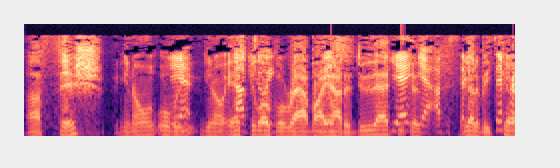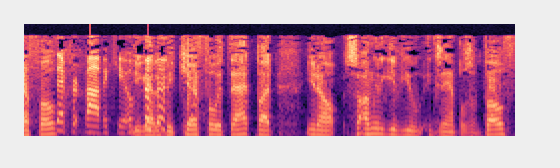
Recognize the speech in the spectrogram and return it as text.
uh, fish. You know, over, Yeah. you know, Love ask your local rabbi how to do that Yeah, because yeah. You got to be separate- careful Separate barbecue. you got to be careful with that. But you know, so I'm going to give you examples of both,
